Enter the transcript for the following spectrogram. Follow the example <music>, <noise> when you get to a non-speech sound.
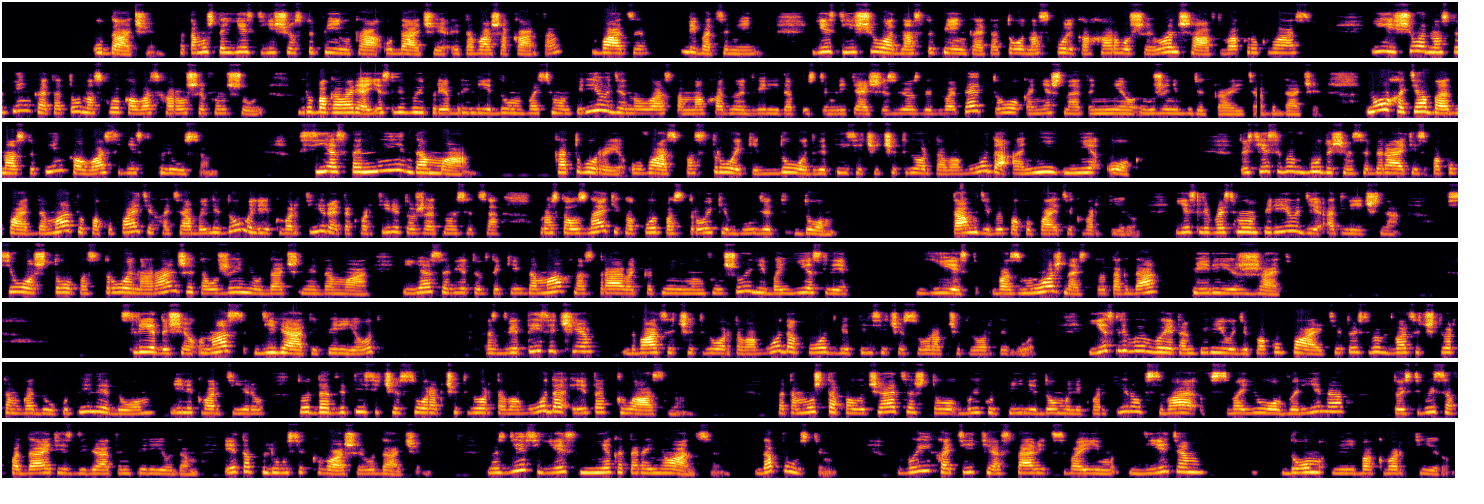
удачи, потому что есть еще ступенька удачи, это ваша карта базы, либо цемень. Есть еще одна ступенька, это то, насколько хороший ландшафт вокруг вас. И еще одна ступенька – это то, насколько у вас хороший фэншуй. Грубо говоря, если вы приобрели дом в восьмом периоде, но у вас там на входной двери, допустим, летящие звезды 2.5, то, конечно, это не, уже не будет говорить об удаче. Но хотя бы одна ступенька у вас есть плюсом. Все остальные дома, которые у вас постройки до 2004 года, они не ок. То есть если вы в будущем собираетесь покупать дома, то покупайте хотя бы или дом, или квартиру, это к квартире тоже относится. Просто узнайте, какой постройки будет дом там, где вы покупаете квартиру. Если в восьмом периоде, отлично все, что построено раньше, это уже неудачные дома. И я советую в таких домах настраивать как минимум фэншуй, либо если есть возможность, то тогда переезжать. Следующее у нас девятый период с 2024 года по 2044 год. Если вы в этом периоде покупаете, то есть вы в 2024 году купили дом или квартиру, то до 2044 года это классно. Потому что получается, что вы купили дом или квартиру в, свое время, то есть вы совпадаете с девятым периодом. Это плюсик к вашей удаче. Но здесь есть некоторые нюансы. Допустим, вы хотите оставить своим детям дом либо квартиру.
